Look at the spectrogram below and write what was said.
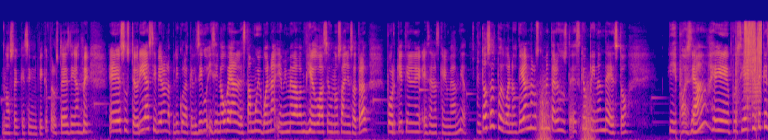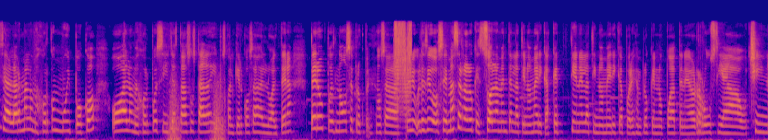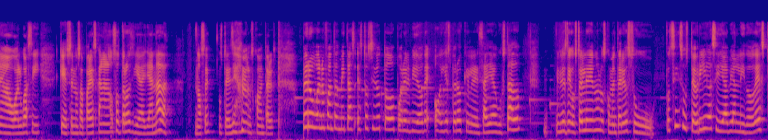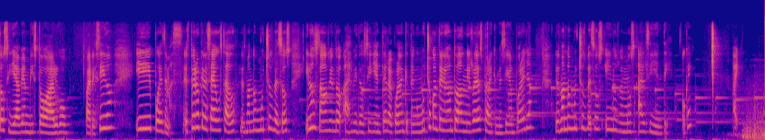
no sé qué significa, pero ustedes díganme eh, sus teorías, si vieron la película que les digo, y si no, vean, está muy buena y a mí me daba miedo hace unos años atrás porque tiene escenas que a mí me dan miedo. Entonces, pues bueno, díganme en los comentarios ustedes qué opinan de esto. Y pues ya, eh, pues sí hay gente que se alarma a lo mejor con muy poco o a lo mejor pues sí ya está asustada y pues cualquier cosa lo altera, pero pues no se preocupen, o sea, les digo, se me hace raro que solamente en Latinoamérica, ¿qué tiene Latinoamérica por ejemplo que no pueda tener Rusia o China o algo así que se nos aparezcan a nosotros y haya nada? No sé, ustedes díganme en los comentarios. Pero bueno, fantasmitas, esto ha sido todo por el video de hoy. Espero que les haya gustado. Les digo, estoy leyendo en los comentarios su, pues sí, sus teorías, si ya habían leído de esto, si ya habían visto algo parecido y pues demás. Espero que les haya gustado, les mando muchos besos y nos estamos viendo al video siguiente. Recuerden que tengo mucho contenido en todas mis redes para que me sigan por allá. Les mando muchos besos y nos vemos al siguiente, ¿ok? Bye.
